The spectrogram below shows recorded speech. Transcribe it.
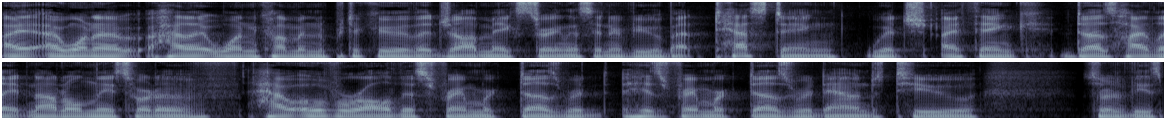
I, I want to highlight one comment in particular that Jha makes during this interview about testing, which I think does highlight not only sort of how overall this framework does, re- his framework does redound to sort of these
